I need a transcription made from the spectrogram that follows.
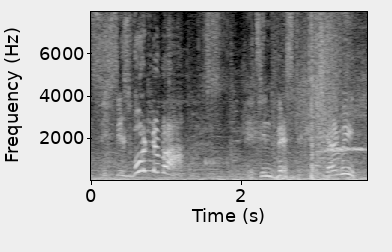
this is wunderbar! Let's investigate, shall we?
